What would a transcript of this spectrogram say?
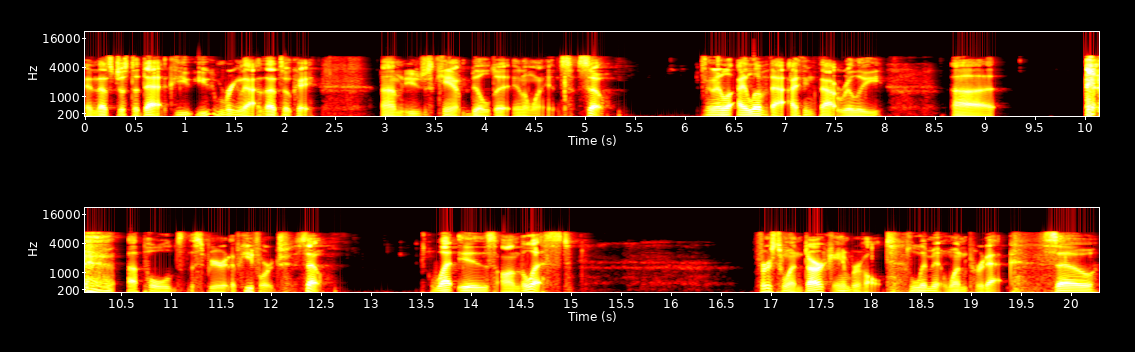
and that's just a deck, you, you can bring that. That's okay. Um, you just can't build it in Alliance. So, and I, I love that. I think that really uh, upholds the spirit of Keyforge. So, what is on the list? First one, Dark Amber Vault, limit one per deck. So,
